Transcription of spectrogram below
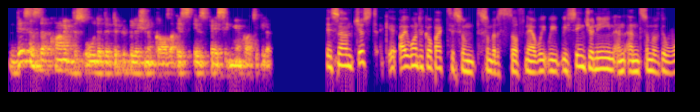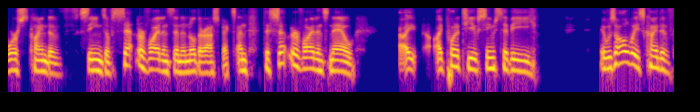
This is the chronic disorder that the population of Gaza is, is facing in particular. Sam, just I want to go back to some some of the stuff now. We we we've seen Jenin and and some of the worst kind of scenes of settler violence than in other aspects, and the settler violence now, I I put it to you, seems to be. It was always kind of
